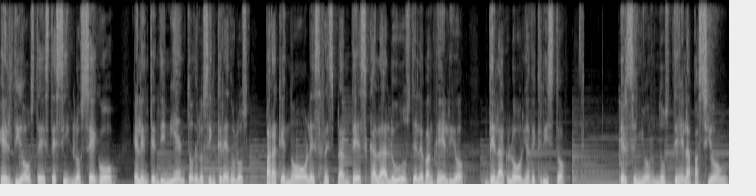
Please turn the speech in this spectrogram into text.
el Dios de este siglo cegó el entendimiento de los incrédulos para que no les resplandezca la luz del Evangelio de la gloria de Cristo. El Señor nos dé la pasión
